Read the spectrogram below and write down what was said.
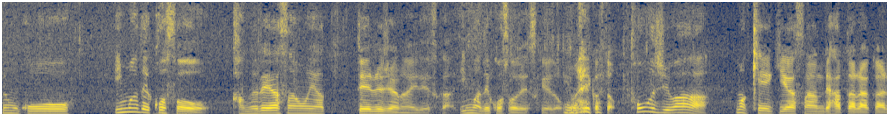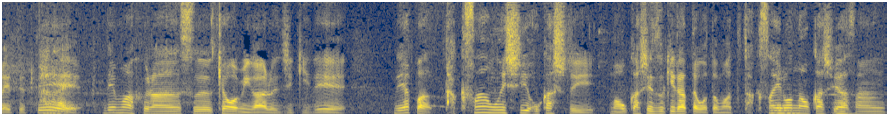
でもこう今でこそカヌレ屋さんをやってるじゃないですか。今でこそですけれども。今でこそ。当時は、まあ、ケーキ屋さんで働かれてて、はいでまあフランス興味がある時期ででやっぱたくさん美味しいお菓子、まあ、お菓子好きだったこともあってたくさんいろんなお菓子屋さん、うん。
